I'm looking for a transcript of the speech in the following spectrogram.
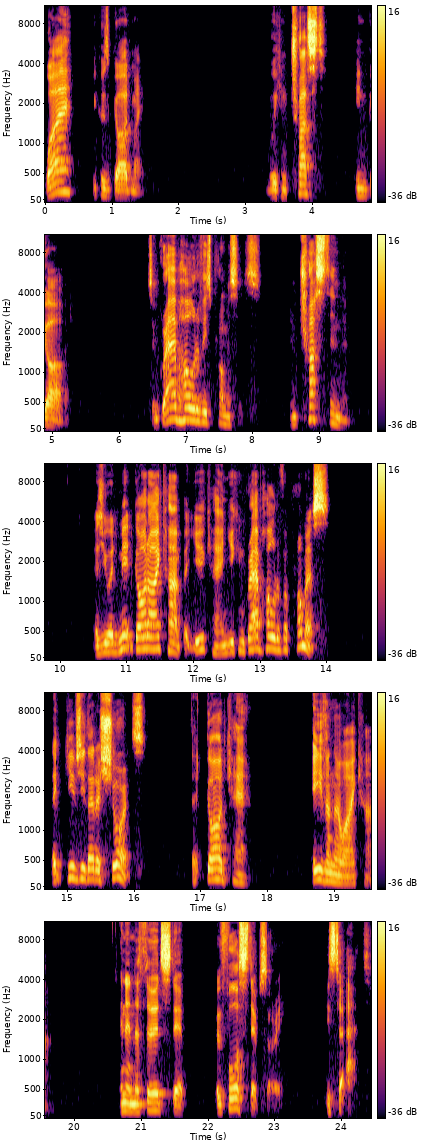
Why? Because God made them. We can trust in God. So grab hold of his promises and trust in them. As you admit, God, I can't, but you can, you can grab hold of a promise that gives you that assurance that God can, even though I can't. And then the third step, the fourth step, sorry, is to act.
